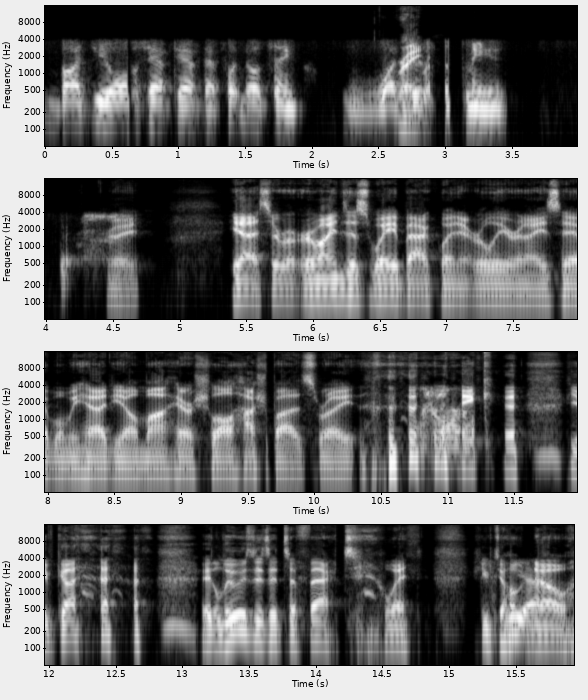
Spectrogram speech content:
but you always have to have that footnote saying, what right. does it mean? Right. Yeah, so it reminds us way back when earlier in Isaiah when we had, you know, Maher Shalal Hashbaz, right? like you've got it loses its effect when you don't yeah. know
